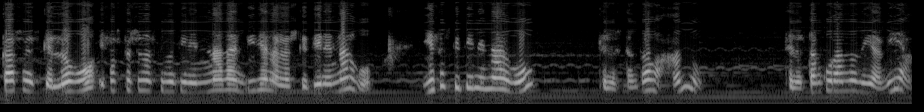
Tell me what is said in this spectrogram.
caso es que luego esas personas que no tienen nada envidian a los que tienen algo. Y esos que tienen algo, se lo están trabajando, se lo están curando día a día.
